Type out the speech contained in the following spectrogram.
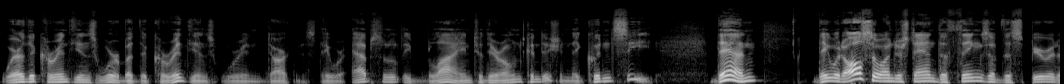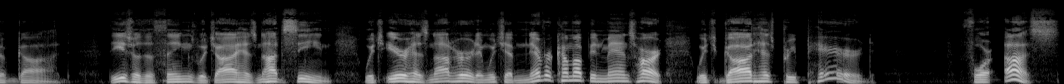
where the Corinthians were, but the Corinthians were in darkness. They were absolutely blind to their own condition. They couldn't see. Then they would also understand the things of the Spirit of God. These are the things which eye has not seen, which ear has not heard, and which have never come up in man's heart, which God has prepared for us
